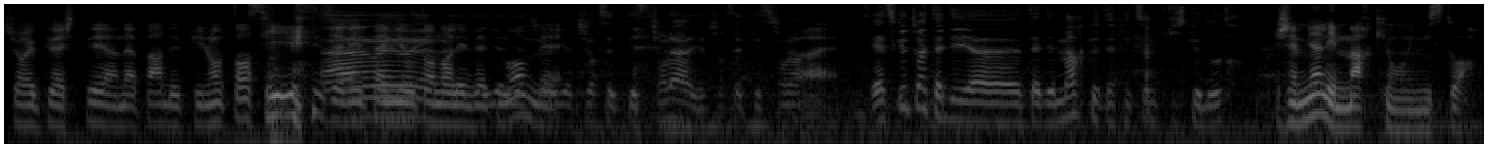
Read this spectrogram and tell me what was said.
J'aurais pu acheter un appart depuis longtemps si j'avais Ah, pas ouais, mis ouais, autant dans les a- il y vêtements, mais Il y a toujours cette question-là. Il y a toujours cette question-là. est-ce que toi, tu as, des, euh, des marques que tu affectionnes plus que d'autres? J'aime bien les marques qui ont une histoire.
